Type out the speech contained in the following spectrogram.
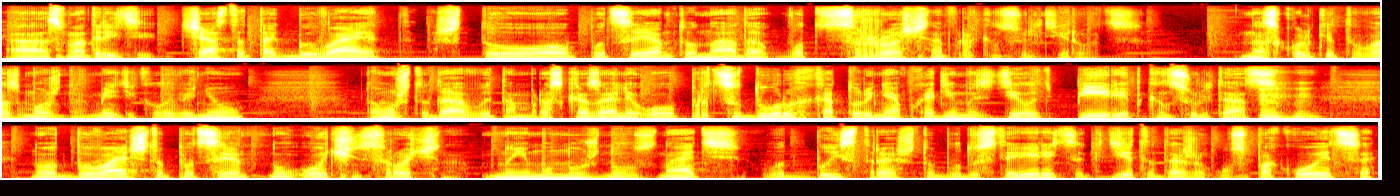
А, смотрите, часто так бывает, что пациенту надо вот срочно проконсультироваться. Насколько это возможно в Medical Avenue? Потому что, да, вы там рассказали о процедурах, которые необходимо сделать перед консультацией. Но вот бывает, что пациент, ну, очень срочно, но ему нужно узнать вот быстро, чтобы удостовериться, где-то даже успокоиться,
